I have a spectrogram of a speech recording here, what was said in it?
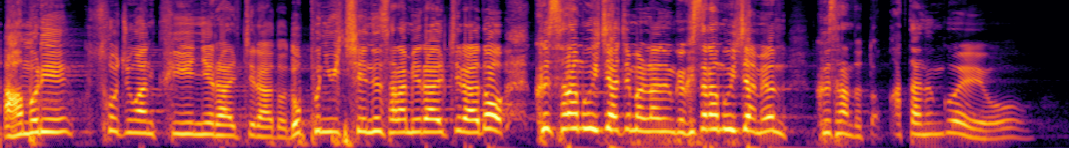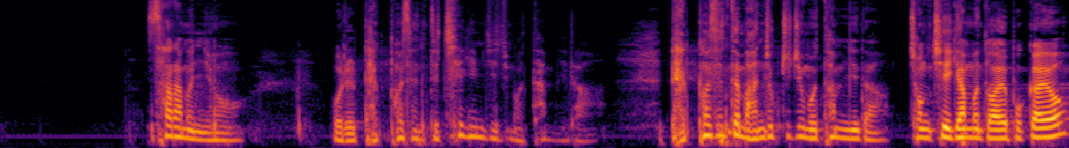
아무리 소중한 귀인이라 할지라도 높은 위치에 있는 사람이라 할지라도 그 사람 의지하지 말라는 거예요. 그 사람 의지하면 그 사람도 똑같다는 거예요. 사람은요. 우리를 100% 책임지지 못합니다. 100% 만족 주지 못합니다. 정치 얘기 한 번 더 해볼까요?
